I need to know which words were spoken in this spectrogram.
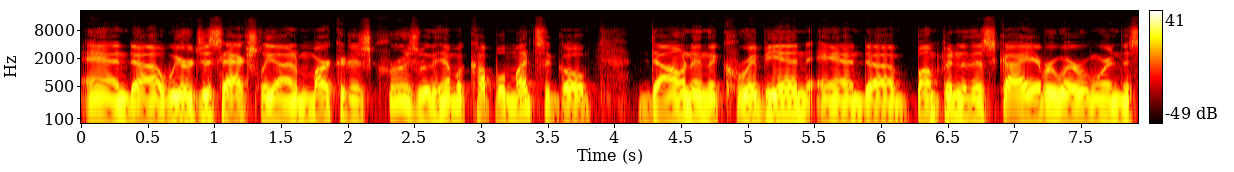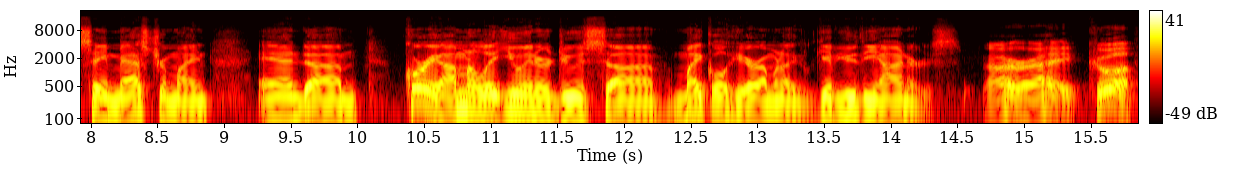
And uh, we were just actually on a marketer's cruise with him a couple months ago down in the Caribbean and uh, bump into this guy everywhere. We're in the same mastermind. And um, Corey, I'm going to let you introduce uh, Michael here. I'm going to give you the honors. All right, cool.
